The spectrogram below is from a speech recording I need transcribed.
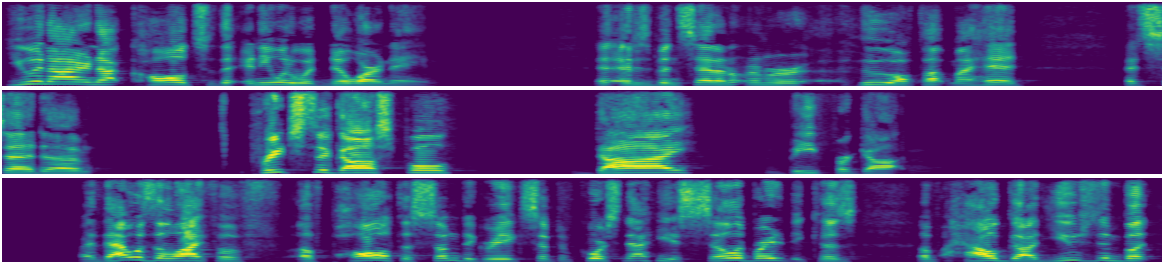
You and I are not called so that anyone would know our name. It has been said, I don't remember who off the top of my head, it said, um, preach the gospel, die, be forgotten. Right, that was the life of, of Paul to some degree, except, of course, now he is celebrated because of how God used him. But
